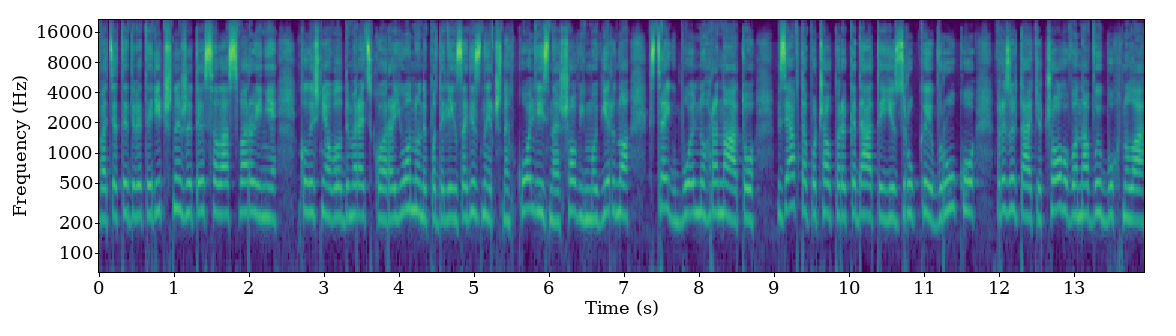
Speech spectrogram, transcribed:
29-річний житель села Сварині, колишнього Володимирецького району, неподалік залізничних колій, знайшов ймовірно страйкбольну гранату. Взяв та почав перекидати її з руки в руку, в результаті чого вона вибухнула.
